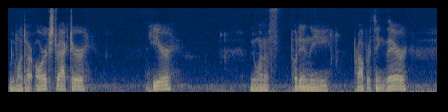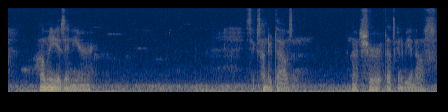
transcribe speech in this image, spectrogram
We want our ore extractor here. We want to put in the proper thing there. How many is in here? 600,000. Not sure if that's going to be enough.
